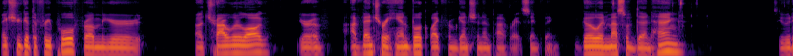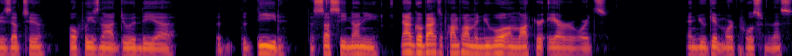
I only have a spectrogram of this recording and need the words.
Make sure you get the free pool from your uh, traveler log, your adventure handbook, like from Genshin Impact, right? Same thing go and mess with Dan Heng. See what he's up to. Hopefully he's not doing the uh the, the deed, the sussy nunny. Now go back to Pom Pom and you will unlock your AR rewards. And you get more pools from this.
